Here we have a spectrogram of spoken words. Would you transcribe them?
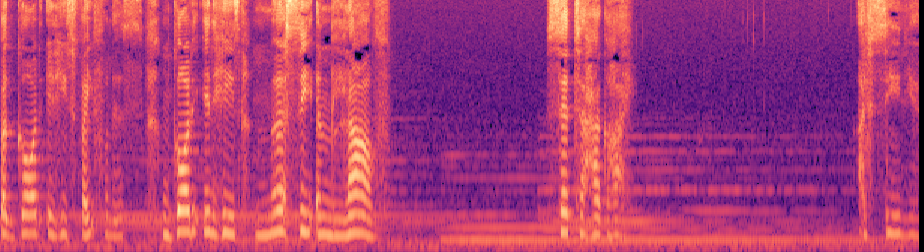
But God, in His faithfulness, God, in His mercy and love, said to Hagar, I've seen you.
